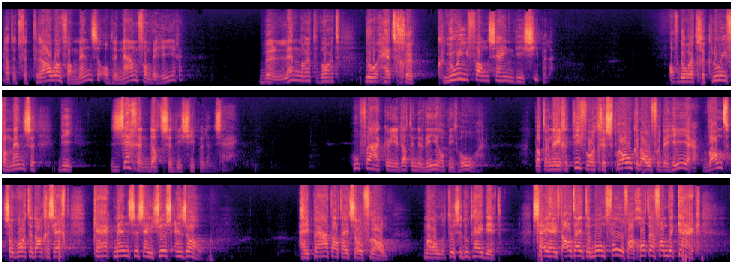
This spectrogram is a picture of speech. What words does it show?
Dat het vertrouwen van mensen op de naam van de Heer belemmerd wordt door het geknoei van zijn discipelen. Of door het geknoei van mensen die zeggen dat ze discipelen zijn. Hoe vaak kun je dat in de wereld niet horen? Dat er negatief wordt gesproken over de Heer. Want, zo wordt er dan gezegd, kerkmensen zijn zus en zo. Hij praat altijd zo vroom. Maar ondertussen doet hij dit. Zij heeft altijd de mond vol van God en van de kerk.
